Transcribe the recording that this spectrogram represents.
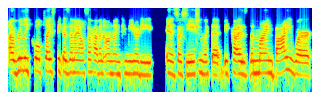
a really cool place because then i also have an online community in association with it because the mind body work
